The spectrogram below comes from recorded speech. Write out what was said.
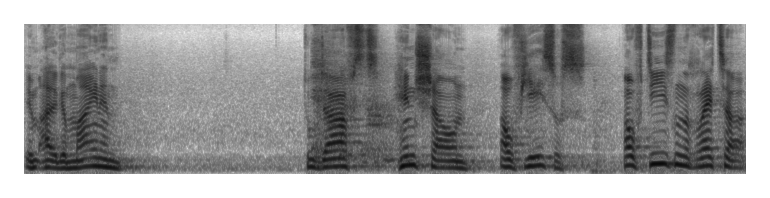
im Allgemeinen. Du darfst hinschauen auf Jesus, auf diesen Retter,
